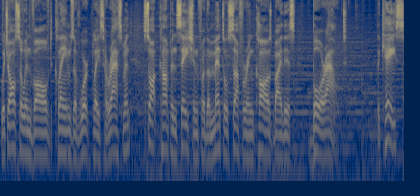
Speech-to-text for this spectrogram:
which also involved claims of workplace harassment, sought compensation for the mental suffering caused by this bore out. The case,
